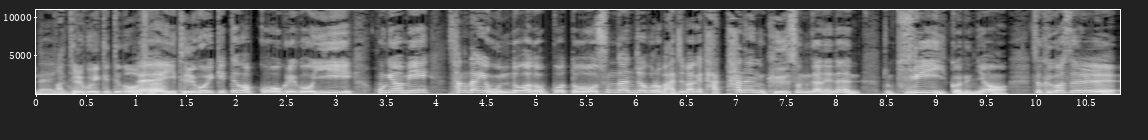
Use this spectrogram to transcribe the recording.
네, 아, 들고 있기 뜨거워서. 네, 이 들고 있기 뜨겁고 그리고 이 홍염이 상당히 온도가 높고 또 순간적으로 마지막에 다 타는 그 순간에는 좀 불이 있거든요. 그래서 그것을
